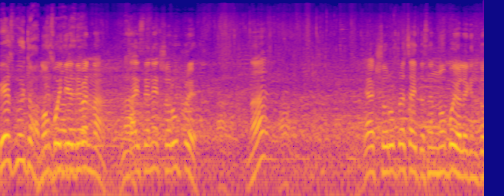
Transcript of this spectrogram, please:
বেশ বই তো নব্বই দিয়ে দিবেন না? চাইছেন একশোর উপরে না? একশোর উপরে চাইতেছেন নব্বই হলে কিন্তু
